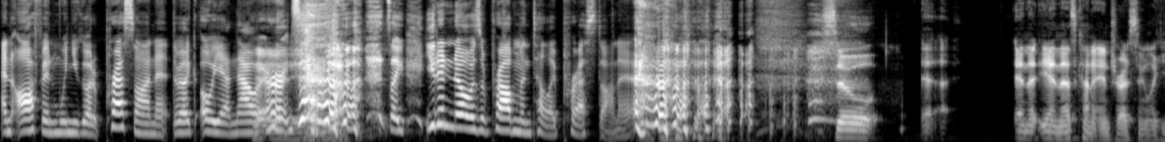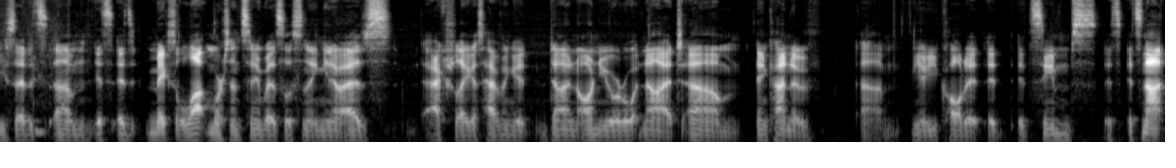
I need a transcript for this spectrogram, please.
and often when you go to press on it, they're like, oh yeah, now it Yeah, yeah, hurts. yeah, it's like you didn't know it was a problem until I pressed on it. so uh, and that, yeah, and that's kind of interesting like you said it's um it's it makes a lot more sense to anybody that's listening you know as actually i guess having it done on you or whatnot um and kind of um, you know, you called it. It it seems it's it's not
